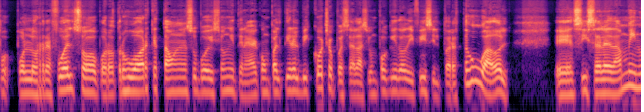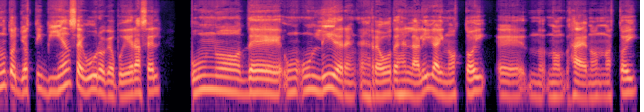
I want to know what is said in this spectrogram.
por, los refuerzos, por otros jugadores que estaban en su posición y tenía que compartir el bizcocho, pues se le hacía un poquito difícil. Pero este jugador, eh, si se le dan minutos, yo estoy bien seguro que pudiera ser uno de un, líder en, rebotes en la liga y no estoy, eh, no, no, estoy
